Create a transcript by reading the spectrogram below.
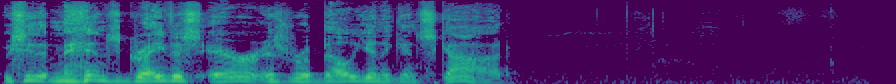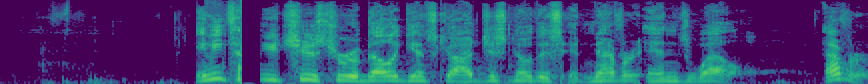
We see that man's gravest error is rebellion against God. Anytime you choose to rebel against God, just know this it never ends well, ever.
